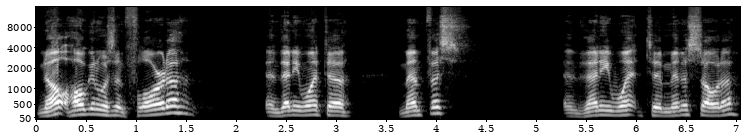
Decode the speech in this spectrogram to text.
No, Hogan was in Florida, and then he went to Memphis, and then he went to Minnesota,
